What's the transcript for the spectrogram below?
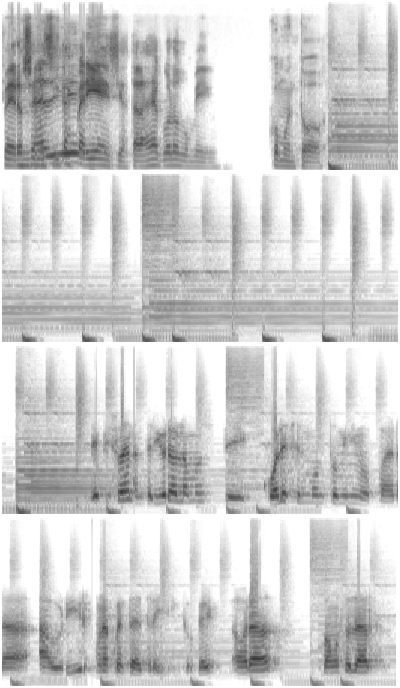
pero se necesita experiencia, estarás de acuerdo conmigo. Como en todo. El episodio anterior hablamos de cuál es el monto mínimo para abrir una cuenta de trading, ¿ok? Ahora vamos a hablar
